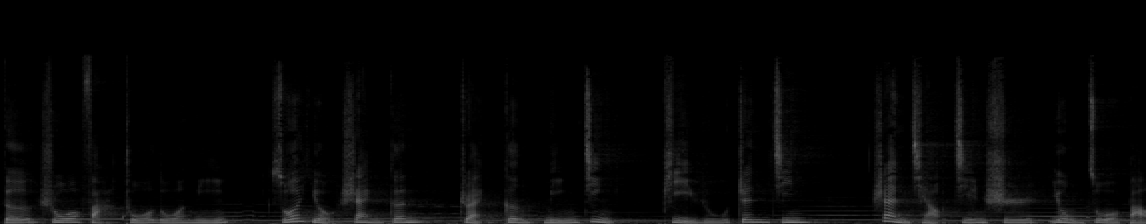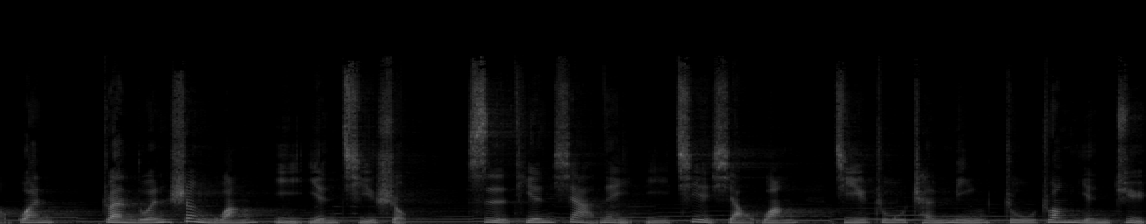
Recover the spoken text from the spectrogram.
得说法陀罗尼，所有善根转更明净，譬如真金。善巧兼施，用作宝冠，转轮圣王以言其手。四天下内一切小王及诸臣民、诸庄严具、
